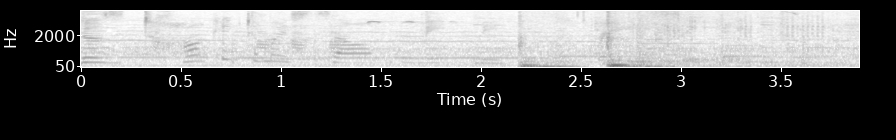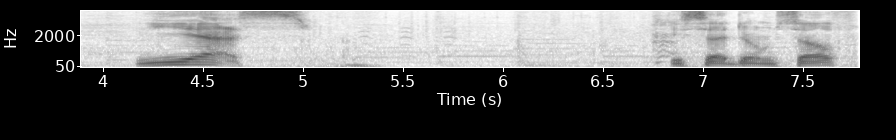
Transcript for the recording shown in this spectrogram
Does talking to myself make me crazy? Yes. He said to himself.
